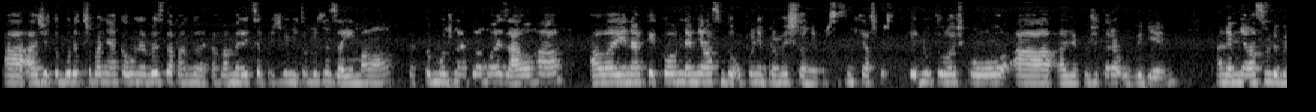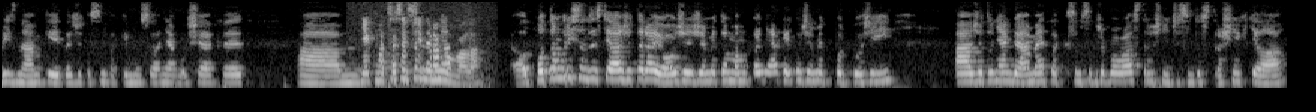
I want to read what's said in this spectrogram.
a, a že to bude třeba nějaká univerzita v, v Americe, protože by mě to hrozně zajímalo, tak to možná byla moje záloha, ale jinak jako neměla jsem to úplně promyšlený, prostě jsem chtěla spustit jednu tuhle školu a, a jakože teda uvidím. A neměla jsem dobrý známky, takže to jsem taky musela nějak ošéfit a, Jak moc se připravovala? Neměla, potom, když jsem zjistila, že teda jo, že, že mi to mamka nějak jako, že mi podpoří a že to nějak dáme, tak jsem se připravovala strašně, že jsem to strašně chtěla.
